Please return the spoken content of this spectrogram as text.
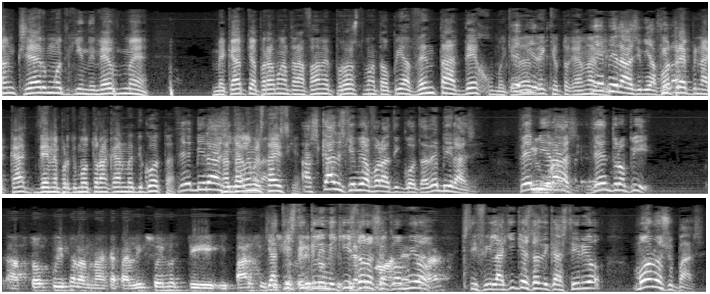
αν ξέρουμε ότι κινδυνεύουμε με κάποια πράγματα να φάμε πρόστιμα τα οποία δεν τα αντέχουμε και Δεν δεν πειρα- αντέχει και το κανάλι. δεν πειράζει μια φορά. Τι πρέπει να κάνει, δεν είναι προτιμότερο να κάνουμε την κότα. Δεν πειράζει. Να μια τα λέμε φορά. στα ίσια. Ας κάνεις και μια φορά την κότα, δεν πειράζει. Δεν Σίγουρα. πειράζει, δεν ντροπή. Αυτό που ήθελα να καταλήξω είναι ότι υπάρχει Γιατί και στην περίπτωση κλινική, που στο δεν το νοσοκομείο, ανέφερα. στη φυλακή και στο δικαστήριο, μόνος σου πας.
